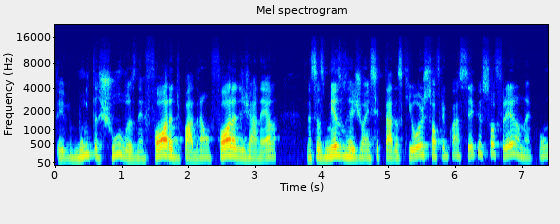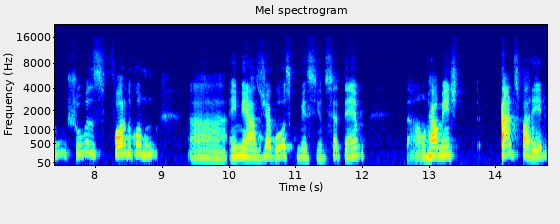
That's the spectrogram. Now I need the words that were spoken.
teve muitas chuvas né, fora de padrão, fora de janela, nessas mesmas regiões citadas que hoje sofrem com a seca, sofreram né, com chuvas fora do comum ah, em meados de agosto, comecinho de setembro. Então, realmente está disparelho,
